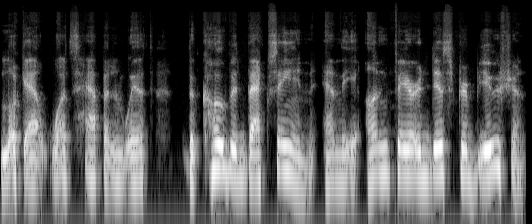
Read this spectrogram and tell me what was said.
Look at what's happened with the COVID vaccine and the unfair distribution.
